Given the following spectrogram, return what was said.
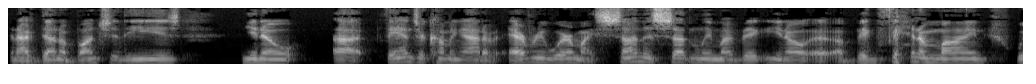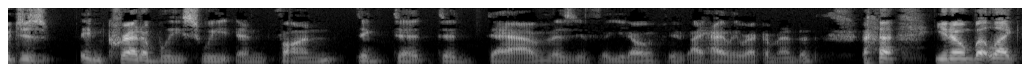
and I've done a bunch of these. You know, uh, fans are coming out of everywhere. My son is suddenly my big, you know, a, a big fan of mine, which is incredibly sweet and fun to, to, to, have as if, you know, if, I highly recommend it, you know, but like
